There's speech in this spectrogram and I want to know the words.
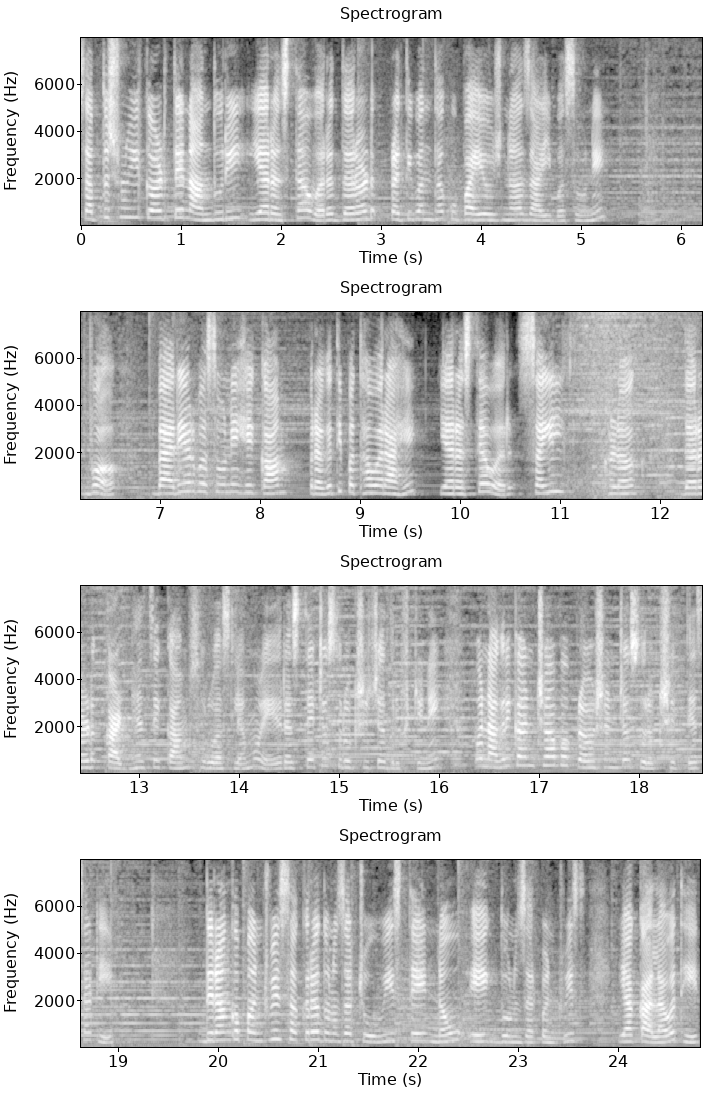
सप्तशृंगीगड ते नांदुरी या रस्त्यावर दरड प्रतिबंधक उपाययोजना जाळी बसवणे व बॅरियर बसवणे हे काम प्रगतीपथावर आहे. या रस्त्यावर सैल खडक दरड काढण्याचे काम सुरू असल्यामुळे रस्त्याच्या सुरक्षेच्या दृष्टीने व नागरिकांच्या व प्रवाशांच्या सुरक्षिततेसाठी दिनांक पंचवीस अकरा दोन हजार चोवीस ते नऊ एक दोन हजार पंचवीस या कालावधीत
